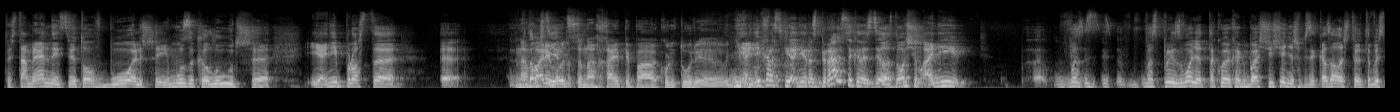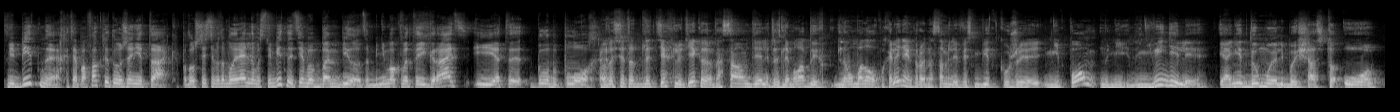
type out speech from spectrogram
То есть там реально и цветов больше, и музыка лучше. И они просто... э, что я- Навариваются на хайпе по культуре. не, они 90-х. как раз они разбираются, когда сделать, но, в общем, они воспроизводят такое как бы ощущение, чтобы тебе казалось, что это 8-битное, хотя по факту это уже не так. Потому что если бы это было реально 8-битное, тебе бы бомбило, ты бы не мог в это играть, и это было бы плохо. Ну, то есть это для тех людей, которые на самом деле, то есть для молодых, для молодого поколения, которые на самом деле восьмибитку уже не пом, ну, не, не видели, и они думали бы сейчас, что о,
